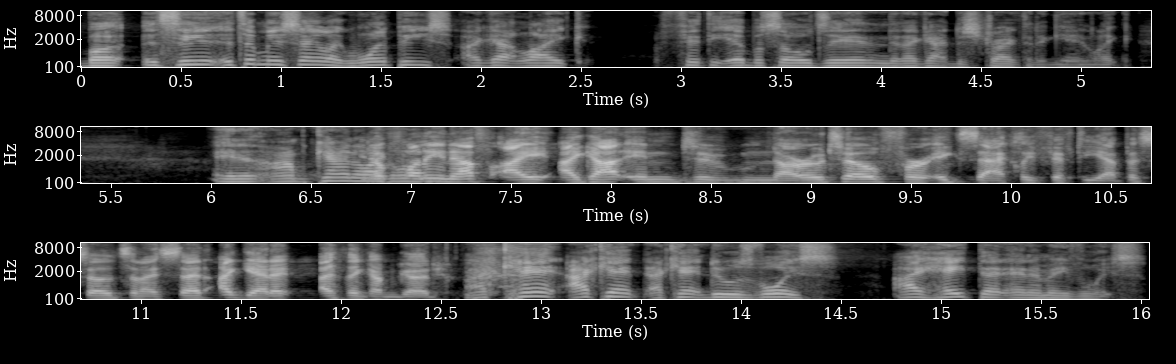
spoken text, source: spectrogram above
But it see, it took me saying like One Piece. I got like 50 episodes in, and then I got distracted again. Like, and I'm kind of like, know, funny on- enough, I I got into Naruto for exactly 50 episodes, and I said, I get it. I think I'm good. I can't, I can't, I can't do his voice. I hate that anime voice.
